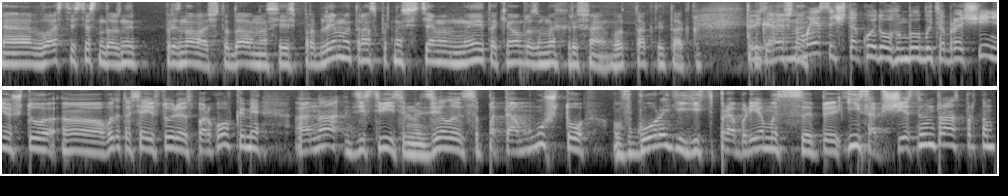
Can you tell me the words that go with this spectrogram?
э, власти, естественно, должны признавать, что да, у нас есть проблемы транспортной системы, мы таким образом их решаем. Вот так-то и так-то. То и, есть а конечно... месседж такой должен был быть обращение, что э, вот эта вся история с парковками, она действительно делается потому, что в городе есть проблемы с, и с общественным транспортом,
